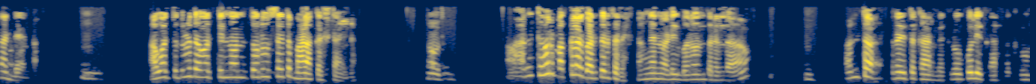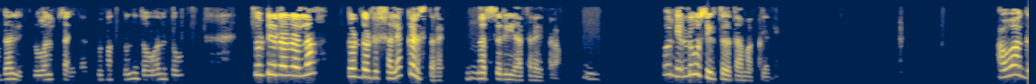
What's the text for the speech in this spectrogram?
ಸಾಧ್ಯ ಇಲ್ಲ ಅವತ್ತು ದುಡಿದು ಅವತ್ ತಿನ್ನುವಂತವ್ರು ಸಹಿತ ಬಹಳ ಕಷ್ಟ ಇದೆ ಹೌದು ಅಂತವ್ರ ಮಕ್ಕಳಲ್ಲಿ ಬರ್ತಿರ್ತಾರೆ ಅಂಗನವಾಡಿಗೆ ಬರೋಂತರೆಲ್ಲ ಅಂತ ರೈತ ಕಾರ್ಮಿಕರು ಕೂಲಿ ಕಾರ್ಮಿಕರು ದಲಿತರು ಅಲ್ಪಸಂಖ್ಯಾತರು ಮಕ್ಕಳು ಅಂತೂ ಅಂತು ದುಡ್ಡಿರೋರೆಲ್ಲ ದೊಡ್ಡ ದೊಡ್ಡ ಶಾಲೆ ಕಳಿಸ್ತಾರೆ ನರ್ಸರಿ ಆತರ ಈ ತರ ಅವ್ರಿಗೆಲ್ಲವೂ ಸಿಗ್ತದೆ ಆ ಮಕ್ಕಳಿಗೆ ಅವಾಗ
